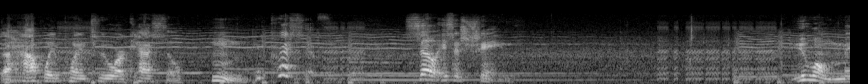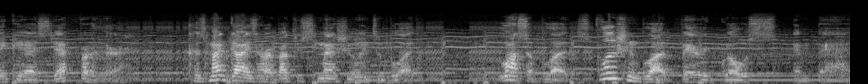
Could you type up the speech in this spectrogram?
The halfway point to our castle. Hmm, impressive. So it's a shame. You won't make it a step further. Cause my guys are about to smash you into blood. Lots of blood. Solution blood. Very gross and bad.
